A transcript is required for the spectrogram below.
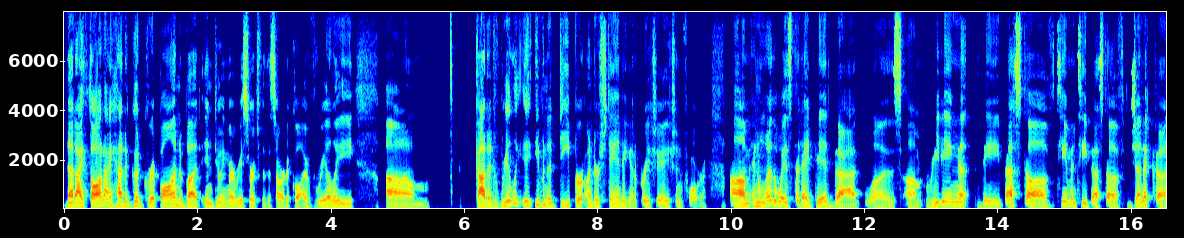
that I thought I had a good grip on, but in doing my research for this article, I've really um, got a really even a deeper understanding and appreciation for. Um, and one of the ways that I did that was um, reading the best of TMNT Best of jennika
